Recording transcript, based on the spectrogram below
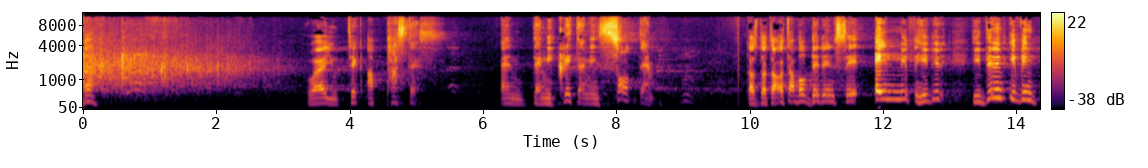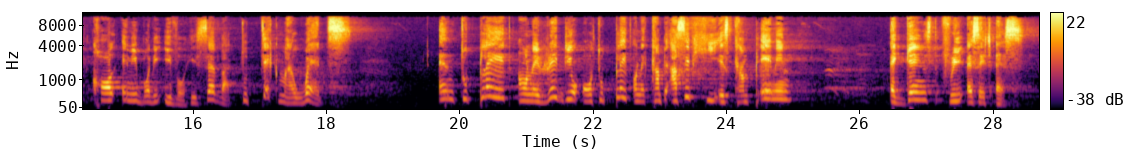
Yeah. Where you take up pastors and denigrate and insult them. Because Dr. Otabil didn't say anything. He did he didn't even call anybody evil. He said that to take my words and to play it on a radio or to play it on a campaign as if he is campaigning against free SHS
